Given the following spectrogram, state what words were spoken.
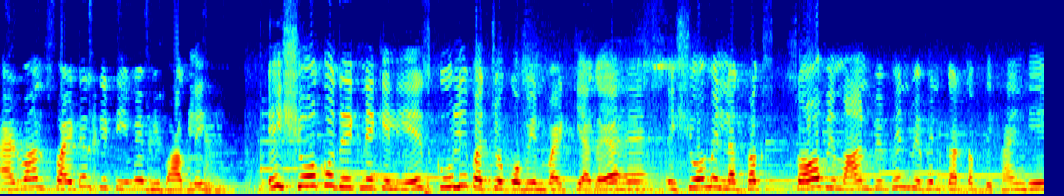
एडवांस फाइटर की टीमें भी भाग लेंगी। इस शो को देखने के लिए स्कूली बच्चों को भी इनवाइट किया गया है। इस शो में लगभग 100 विमान विभिन्न विभिन्न करतब दिखाएँगे।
